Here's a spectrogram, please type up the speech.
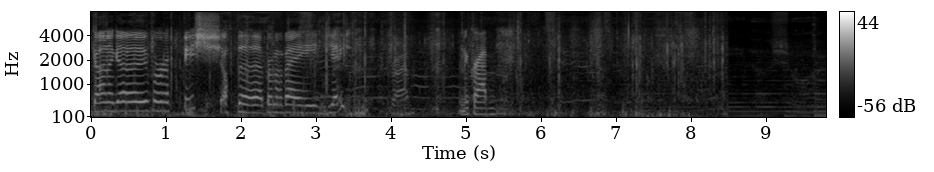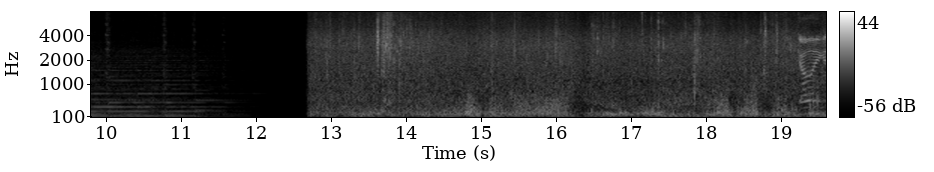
Gonna go for a fish off the Bremer Bay jetty Crab. and a crab. Going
